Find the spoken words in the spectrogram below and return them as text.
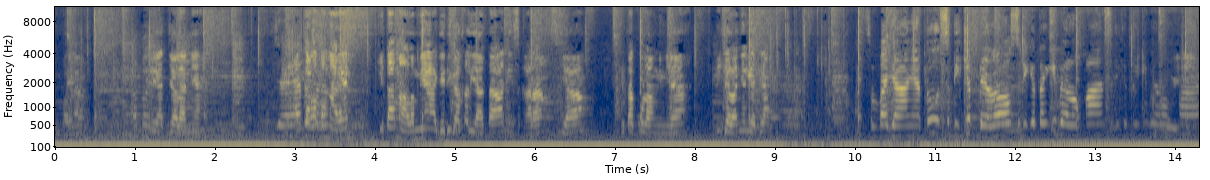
supaya apa lihat jalannya Jalan kan kalau kemarin kita malam ya jadi gak kelihatan nih. Sekarang siang kita pulanginnya. Di jalannya lihat ya. Sumpah jalannya tuh sedikit belok, sedikit lagi belokan, sedikit lagi belokan.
